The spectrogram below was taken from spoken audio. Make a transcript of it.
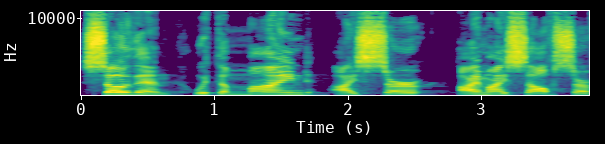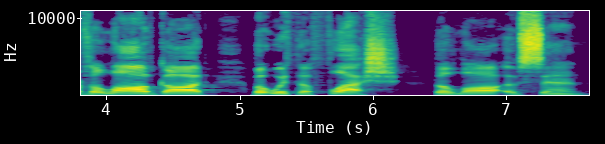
So then, with the mind I serve I myself serve the law of God, but with the flesh the law of sin."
